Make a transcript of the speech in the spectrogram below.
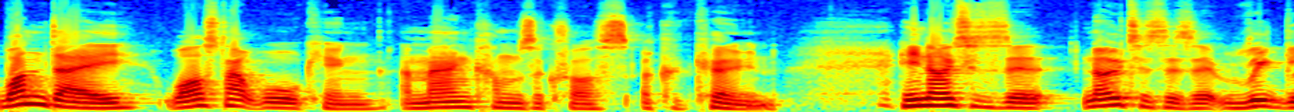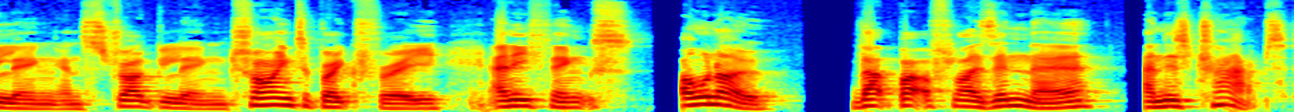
One day, whilst out walking, a man comes across a cocoon. He notices it, notices it wriggling and struggling, trying to break free, and he thinks, oh no, that butterfly's in there and is trapped.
